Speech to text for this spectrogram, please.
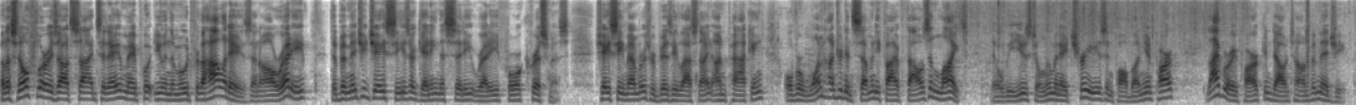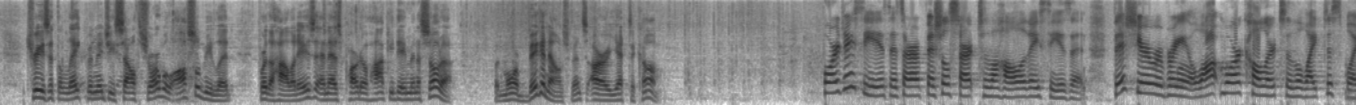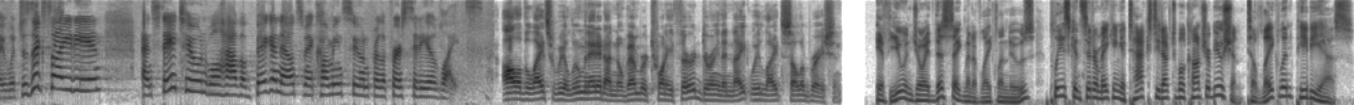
Well, the snow flurries outside today may put you in the mood for the holidays, and already the Bemidji JCs are getting the city ready for Christmas. JC members were busy last night unpacking over 175,000 lights that will be used to illuminate trees in Paul Bunyan Park, Library Park, and downtown Bemidji. Trees at the Lake Bemidji South Shore will also be lit for the holidays and as part of Hockey Day Minnesota. But more big announcements are yet to come. For JCs, it's our official start to the holiday season. This year, we're bringing a lot more color to the light display, which is exciting. And stay tuned, we'll have a big announcement coming soon for the First City of Lights. All of the lights will be illuminated on November 23rd during the Night We Light celebration. If you enjoyed this segment of Lakeland News, please consider making a tax-deductible contribution to Lakeland PBS.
